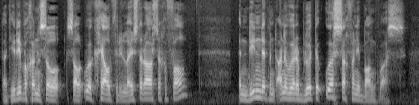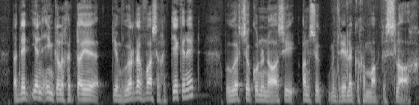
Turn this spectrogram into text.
dat hierdie beginsel sal ook geld vir die luisteraar se geval indien dit met ander woorde blote oorsig van die bank was dat net een enkele getuie teenwoordig was en geteken het behoort sou kondonasie aansoek met redelike gemak te slaag.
